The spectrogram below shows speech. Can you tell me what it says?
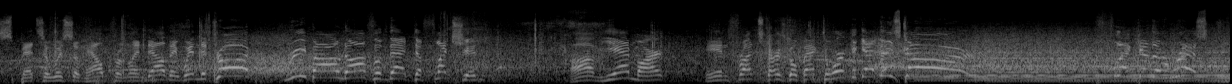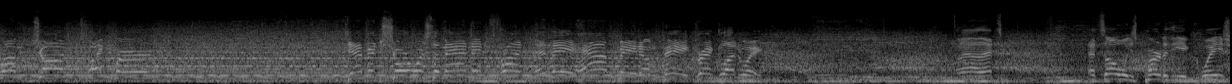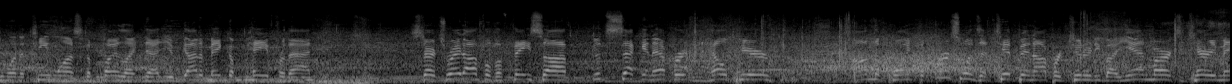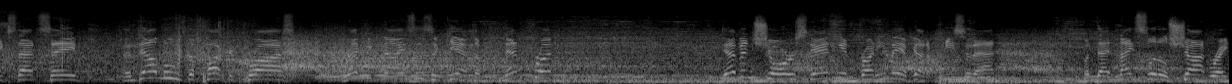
Spezza with some help from Lindell. They win the draw. Rebound off of that deflection of Janmark. In front, Stars go back to work again. They score! Flick of the wrist from John Klingberg. Devin Shore was the man in front, and they have made him pay, Craig Ludwig. Well, that's that's always part of the equation when a team wants to play like that. You've got to make them pay for that. Starts right off of a face-off. Good second effort and help here on the point. The first one's a tip-in opportunity by Janmark. Terry makes that save. Lindell moves the puck across. Recognizes again the net front. Devin Shore standing in front. He may have got a piece of that. But that nice little shot right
